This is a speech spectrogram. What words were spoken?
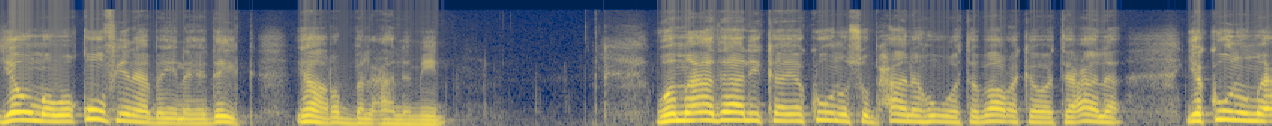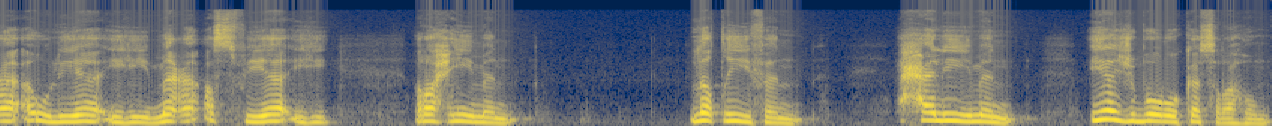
يوم وقوفنا بين يديك يا رب العالمين. ومع ذلك يكون سبحانه وتبارك وتعالى يكون مع أوليائه مع أصفيائه رحيما لطيفا حليما يجبر كسرهم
